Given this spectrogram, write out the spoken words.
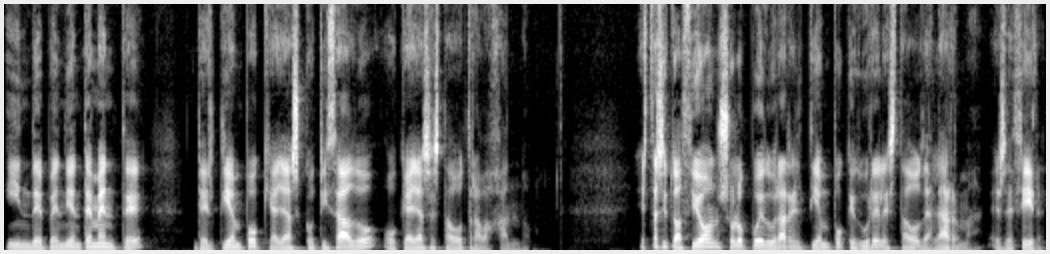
independientemente del tiempo que hayas cotizado o que hayas estado trabajando. Esta situación solo puede durar el tiempo que dure el estado de alarma, es decir,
